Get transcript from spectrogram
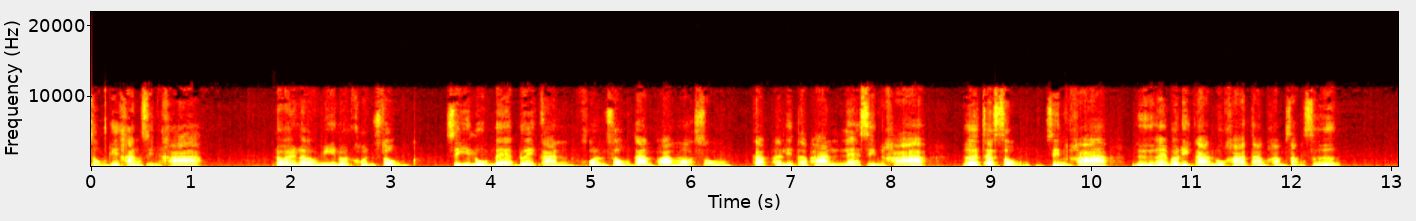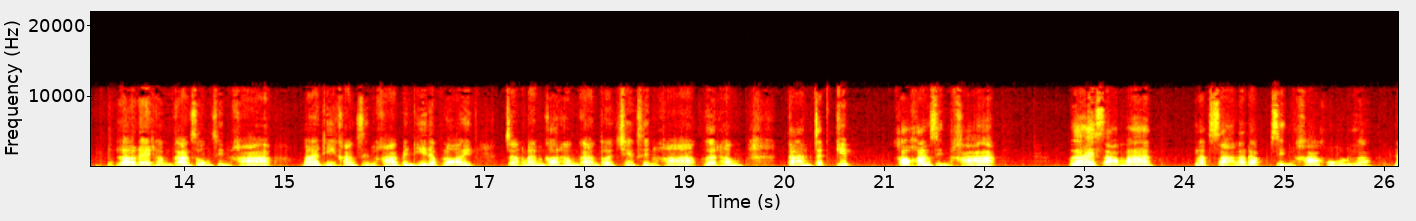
ส่งที่คลังสินค้า โดยเรามีรถขนส่ง 4 รูปแบบด้วยกัน ขนส่งตามความเหมาะสมกับผลิตภัณฑ์และสินค้า เพื่อจะส่งสินค้าหรือให้บริการลูกค้าตามคำสั่งซื้อ เราได้ทำการส่งสินค้ามาที่คลังสินค้าเป็นที่เรียบร้อย จากนั้นก็ทำการตรวจเช็คสินค้าเพื่อทำการจัดเก็บ เข้าคลังสินค้า เพื่อให้สามารถรักษาระดับสินค้าคงเหลือใน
